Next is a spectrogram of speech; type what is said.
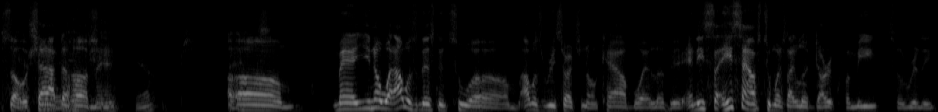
So shout out to yeah, her, she- man. Yep. Um, man, you know what? I was listening to um, I was researching on Cowboy a little bit, and he he sounds too much like Lil Durk for me to really,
